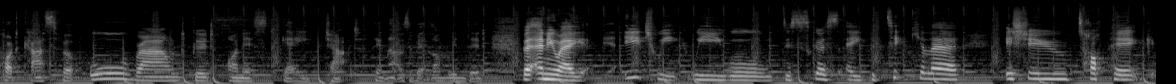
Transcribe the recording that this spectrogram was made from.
podcast for all round good, honest gay chat. I think that was a bit long winded. But anyway, each week we will discuss a particular issue, topic,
